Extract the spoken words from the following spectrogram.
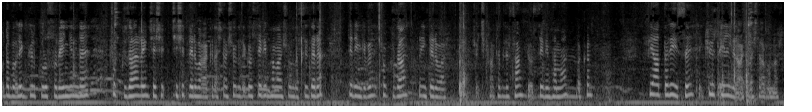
bu da böyle gül kurusu renginde. Çok güzel renk çeşit, çeşitleri var arkadaşlar. Şöyle de göstereyim hemen şurada sizlere. Dediğim gibi çok güzel renkleri var. Şöyle çıkartabilirsem göstereyim hemen. Bakın. Fiyatları ise 250 lira arkadaşlar bunlar.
